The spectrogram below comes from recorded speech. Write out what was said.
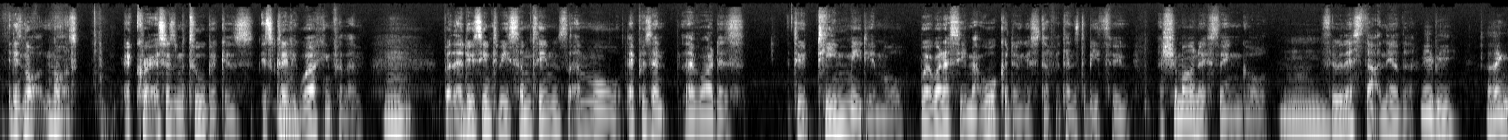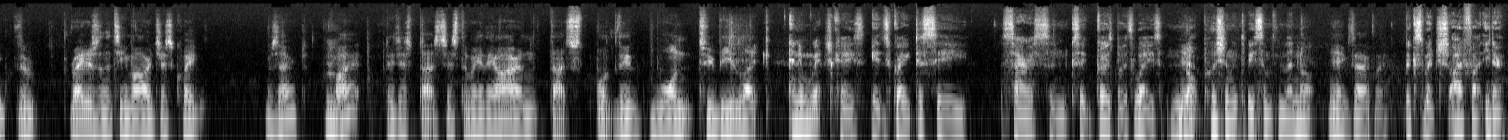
it is not not a criticism at all because it's clearly working for them. Mm. But there do seem to be some teams that are more they present their riders through team media more. Where when I see Matt Walker doing his stuff, it tends to be through a Shimano thing or Mm. through this, that, and the other. Maybe I think the riders on the team are just quite reserved, Mm. quiet. They just that's just the way they are, and that's what they want to be like. And in which case, it's great to see Saracen because it goes both ways, Yeah. not pushing them to be something they're not. Yeah, exactly. because which I find you know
